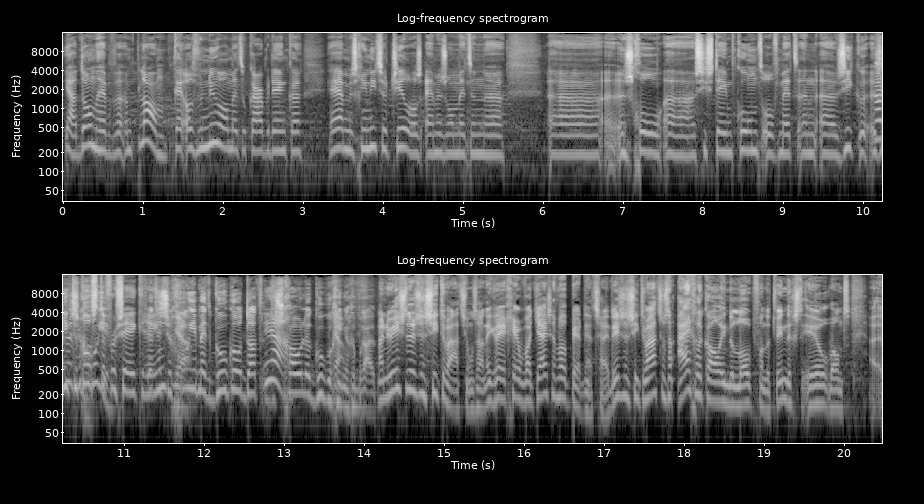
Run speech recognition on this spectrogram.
Ja, dan hebben we een plan. Kijk, als we nu al met elkaar bedenken... Hè, misschien niet zo chill als Amazon met een... eh, een schoolsysteem komt of met een eh, zieke, Nou, dat is een ziektekostenverzekering. Het is een Ja. goede met Google dat de scholen Google Ja. gingen gebruiken. Maar nu is er dus een situatie ontstaan. Ik reageer op wat jij zegt, wat Bert net zei. Er is een situatie ontstaan eigenlijk al in de loop van de 20e eeuw. Want eh,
